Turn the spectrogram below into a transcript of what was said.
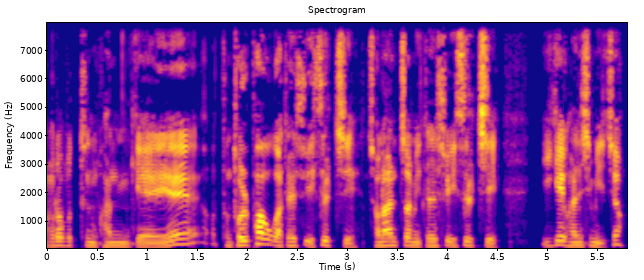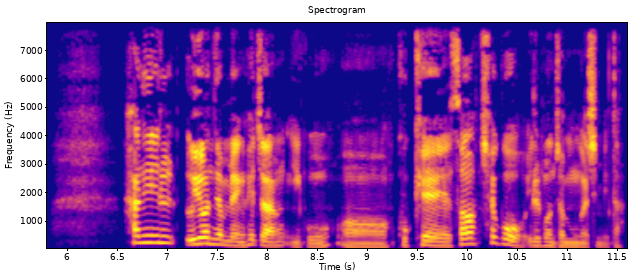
얼어붙은 관계에 어떤 돌파구가 될 수 있을지 전환점이 될 수 있을지 이게 관심이죠. 한일 의원연맹 회장이고 어, 국회에서 최고 일본 전문가십니다.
